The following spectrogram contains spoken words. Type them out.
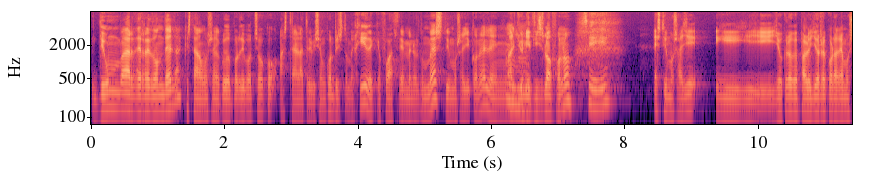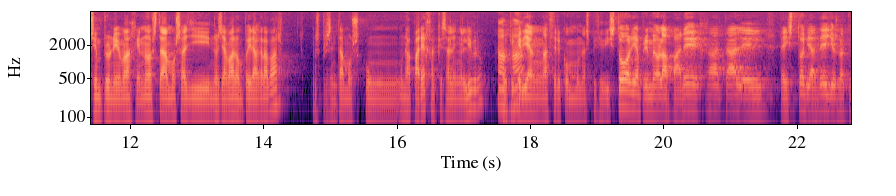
de un bar de Redondela, que estábamos en el Club Deportivo Choco, hasta en la televisión con Risto Mejide, que fue hace menos de un mes, estuvimos allí con él, en uh -huh. ¿no? Sí. Estuvimos allí y yo creo que Pablo y yo recordaremos siempre una imagen, ¿no? Estábamos allí, nos llamaron para ir a grabar nos presentamos con una pareja que sale en el libro, porque querían hacer como una especie de historia, primero la pareja, tal, el, la historia de ellos, la que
